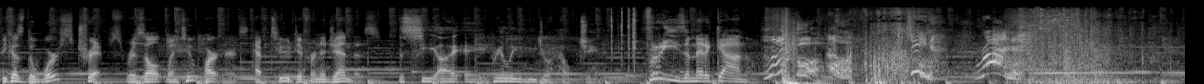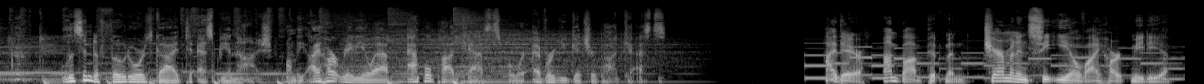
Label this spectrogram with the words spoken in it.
because the worst trips result when two partners have two different agendas. The CIA really need your help, Gene. Freeze, Americano! Oh, Gene, run! Listen to Fodor's Guide to Espionage on the iHeartRadio app, Apple Podcasts, or wherever you get your podcasts. Hi there, I'm Bob Pittman, Chairman and CEO of iHeartMedia.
